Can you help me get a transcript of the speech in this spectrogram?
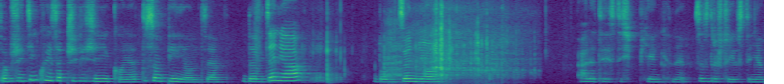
Dobrze, dziękuję za przywiezienie konia. To są pieniądze. Do widzenia. Do widzenia. Ale ty jesteś piękny. Zazdroszczę Justynie.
